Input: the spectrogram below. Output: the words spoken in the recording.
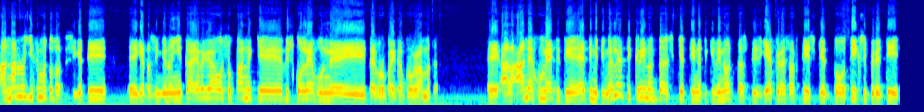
ανάλογη χρηματοδότηση. Γιατί ε, για τα συγκοινωνικά έργα όσο πάνε και δυσκολεύουν ε, τα ευρωπαϊκά προγράμματα. Ε, αλλά αν έχουμε έτοιμη, έτοιμη τη μελέτη, κρίνοντας και την επικινδυνότητα στις γέφυρες αυτής και το τι εξυπηρετεί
